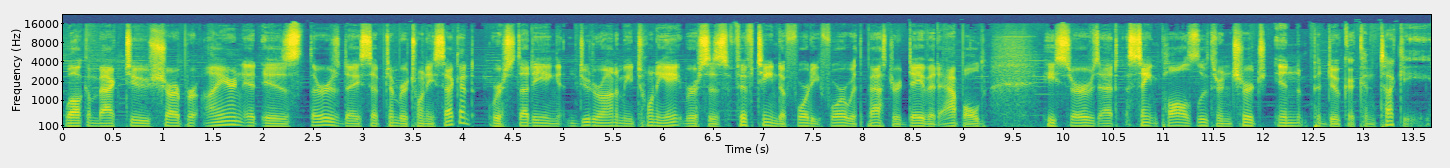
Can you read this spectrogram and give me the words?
Welcome back to Sharper Iron. It is Thursday, September 22nd. We're studying Deuteronomy 28, verses 15 to 44, with Pastor David Appold. He serves at St. Paul's Lutheran Church in Paducah, Kentucky.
